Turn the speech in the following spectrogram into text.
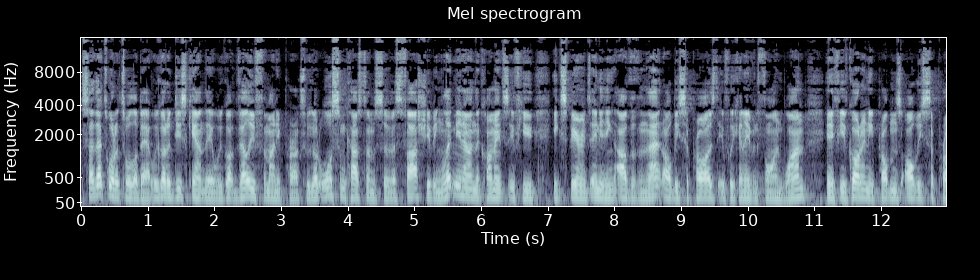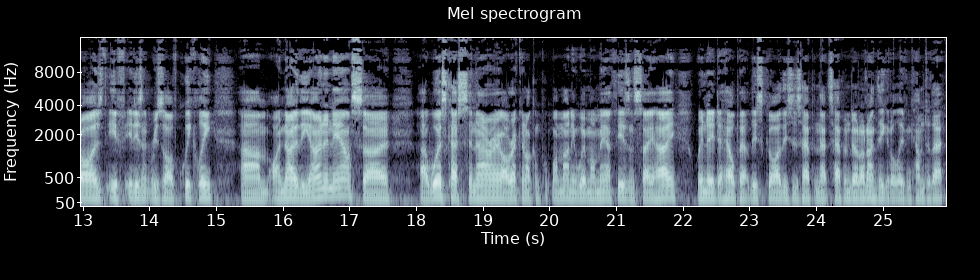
so that's what it's all about. We've got a discount there. We've got value for money products. We've got awesome customer service, fast shipping. Let me know in the comments if you experience anything other than that. I'll be surprised if we can even find one. And if you've got any problems, I'll be surprised if it isn't resolved quickly. Um, I know the owner now, so uh, worst case scenario, I reckon I can put my money where my mouth is and say, hey, we need to help out this guy. This has happened, that's happened, but I don't think it'll even come to that.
